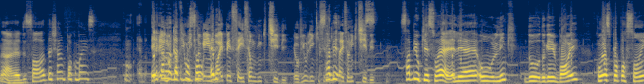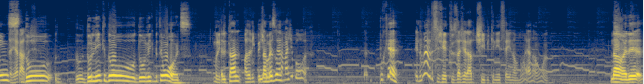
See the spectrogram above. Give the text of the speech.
Ah, eles só deixaram um pouco mais. Ele tá eu na- nunca vi o link do Game ele- Boy e pensei, isso é um Link Tibi. Eu vi o link esse Sabe- link parecia um Link Tibi. Sabe o que isso é? Ele é o Link do, do Game Boy com as proporções Exageradas. do, do, do Link do, do Link Between Worlds. Link, Ele tá. Mas o Link Between mesma- era mais de boa. Por quê? Ele não era desse jeito exagerado Tibi que nem esse aí, não. Não é, não, mano. Não, ele.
